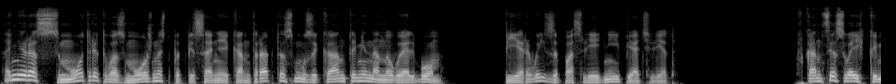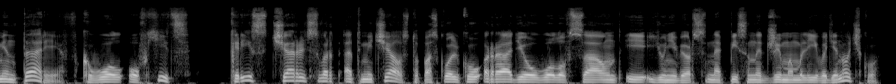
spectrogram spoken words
они рассмотрят возможность подписания контракта с музыкантами на новый альбом — первый за последние пять лет. В конце своих комментариев к Wall of Hits Крис Чарльзворт отмечал, что поскольку радио Wall of Sound и Universe написаны Джимом Ли в одиночку,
